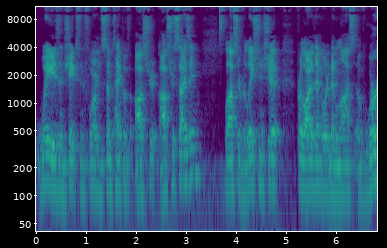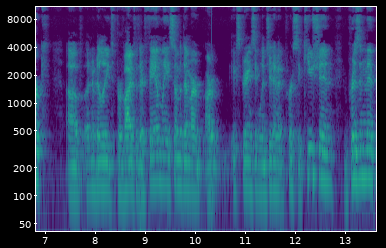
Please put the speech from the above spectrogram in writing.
ways and shapes and forms some type of ostr- ostracizing, loss of relationship. For a lot of them, it would have been loss of work, of an ability to provide for their family. Some of them are, are experiencing legitimate persecution, imprisonment.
